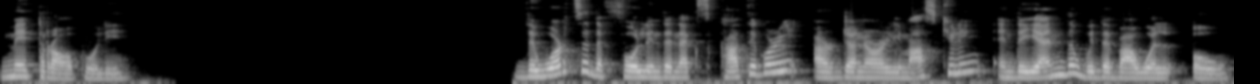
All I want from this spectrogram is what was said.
metropoli. The words that fall in the next category are generally masculine and they end with the vowel O.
